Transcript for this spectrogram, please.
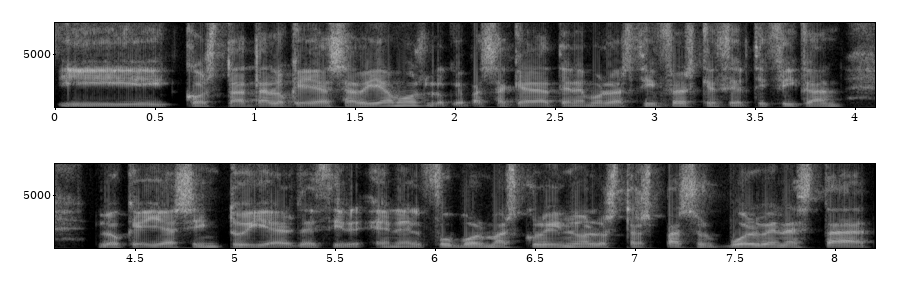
y constata lo que ya sabíamos, lo que pasa que ahora tenemos las cifras que certifican lo que ya se intuía, es decir, en el fútbol masculino los traspasos vuelven a estar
